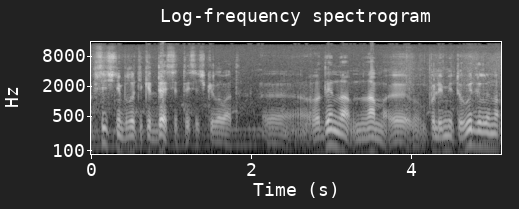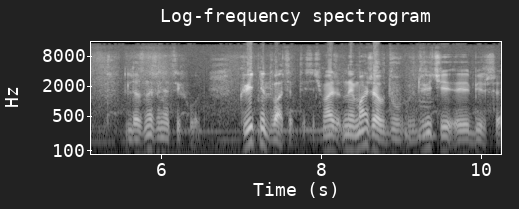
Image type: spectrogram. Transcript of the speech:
в січні було тільки 10 тисяч кВт годин нам, по ліміту виділено для зниження цих вод. Квітні 20 тисяч, майже не майже, а вдвічі е, більше.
